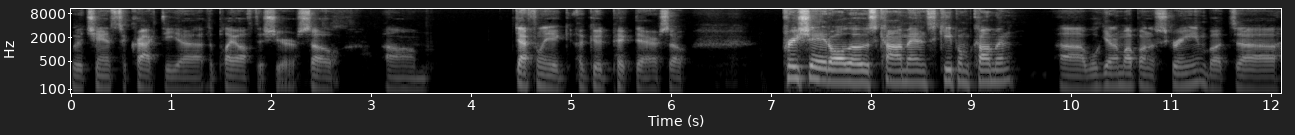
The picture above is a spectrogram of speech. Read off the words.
with a chance to crack the uh, the playoff this year. So um, definitely a, a, good pick there. So appreciate all those comments. Keep them coming. Uh, we'll get them up on the screen. But uh,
